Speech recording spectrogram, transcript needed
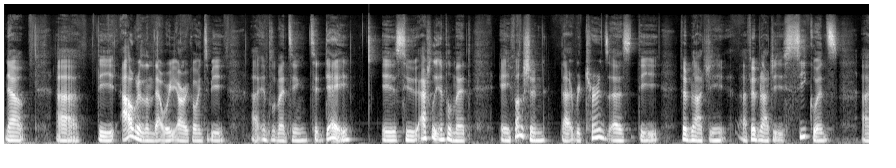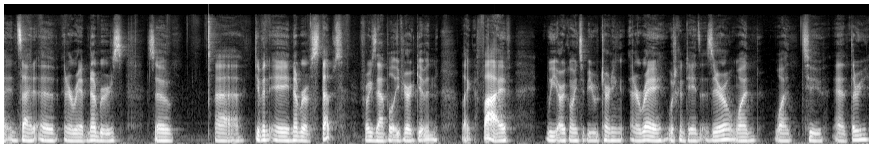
Now, uh, the algorithm that we are going to be uh, implementing today is to actually implement a function that returns us the Fibonacci, uh, Fibonacci sequence uh, inside of an array of numbers. So uh, given a number of steps, for example, if you're given like five, we are going to be returning an array which contains 0, 1, 1, 2, and 3,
